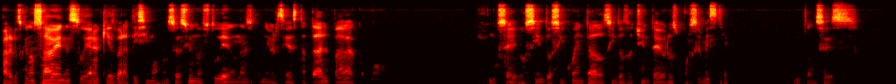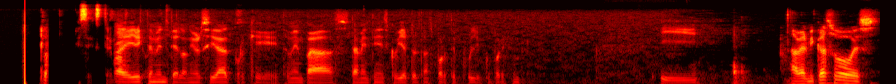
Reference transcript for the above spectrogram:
para los que no saben, estudiar aquí es baratísimo. O sea, si uno estudia en una universidad estatal, paga no sé, 250, 280 euros por semestre. Entonces, es Va extremadamente directamente a la universidad porque también pagas, también tienes cubierto el transporte público, por ejemplo. Y a ver, mi caso es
